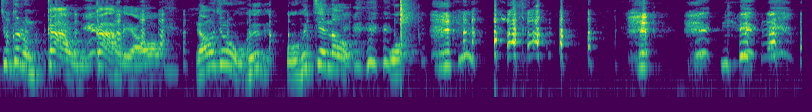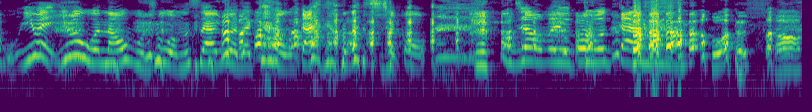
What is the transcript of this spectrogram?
就各种尬舞尬聊，然后就是我会我会见到我我因为因为我脑补出我们三个在尬舞尬聊的时候，你知道吗？有多尬？我操！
